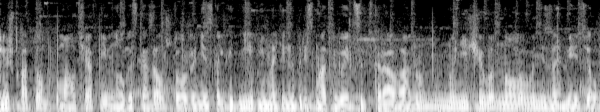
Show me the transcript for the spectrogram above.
Лишь потом, помолчав немного, сказал, что уже несколько дней внимательно присматривается к каравану, но ничего нового не заметил.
